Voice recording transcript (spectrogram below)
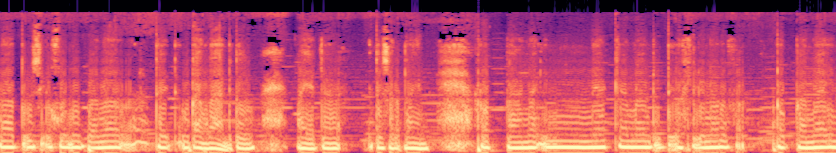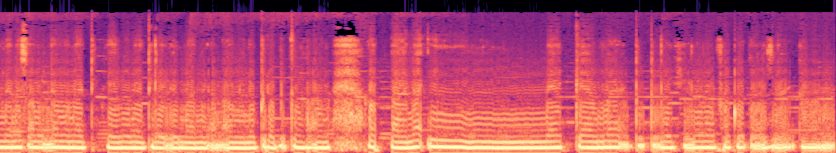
la tusikhunu bana bukan bukan itu ayatnya itu surat lain. Rabbana innaka man tudkhilina Rabbana inna sami'na munadikan yunadi lil imani an aminu bi rabbikum fa amanna Rabbana innaka ma tudkhilina faqad azaytana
